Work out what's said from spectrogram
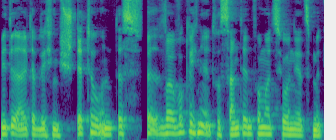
mittelalterlichen Städte. Und das war wirklich eine interessante Information jetzt mit.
